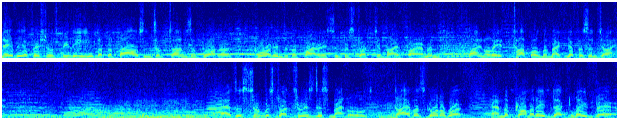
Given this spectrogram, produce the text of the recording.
Navy officials believe that the thousands of tons of water poured into the fiery superstructure by firemen finally toppled the magnificent giant. As the superstructure is dismantled, divers go to work and the promenade deck laid bare.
